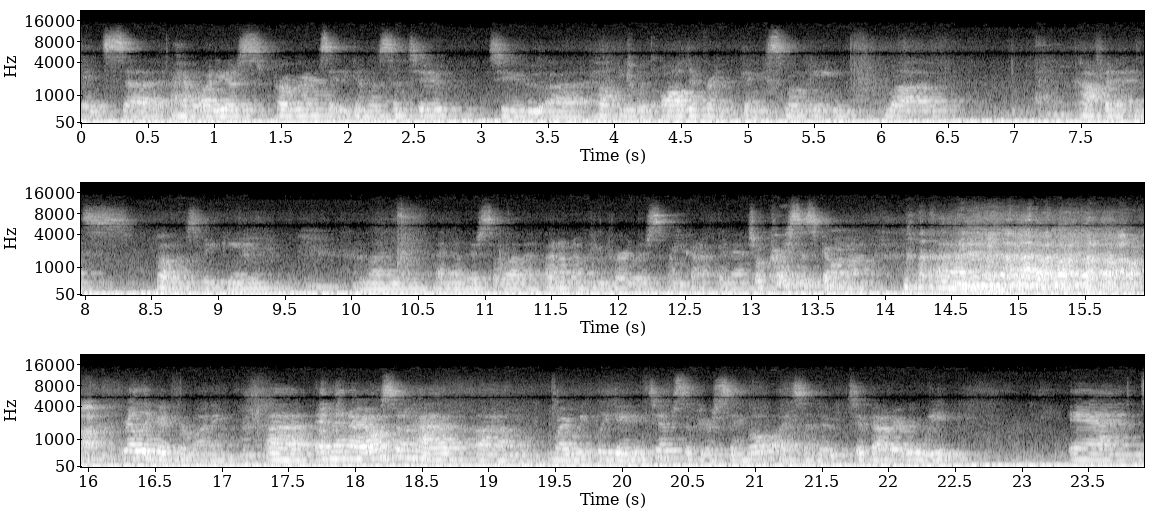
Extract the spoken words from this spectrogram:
It's, uh, I have audio programs that you can listen to, to, uh, help you with all different things, smoking, love, confidence, public speaking, money. I know there's a lot of, I don't know if you've heard, there's some kind of financial crisis going on. Uh, Really good for money. Uh, and then I also have, um, my weekly dating tips. If you're single, I send a tip out every week. And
